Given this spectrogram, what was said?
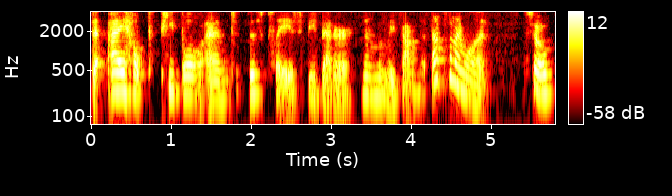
That I help people and this place be better than when we found it. That's what I want. So,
